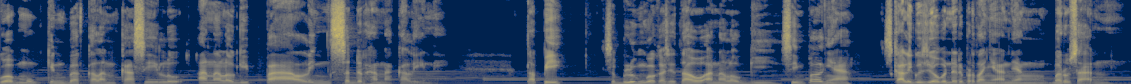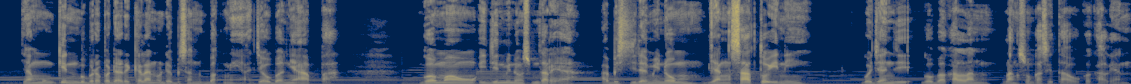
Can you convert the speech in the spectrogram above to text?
gue mungkin bakalan kasih lu analogi paling sederhana kali ini. Tapi sebelum gue kasih tahu analogi simpelnya, sekaligus jawaban dari pertanyaan yang barusan, yang mungkin beberapa dari kalian udah bisa nebak nih jawabannya apa. Gue mau izin minum sebentar ya. Habis jeda minum, yang satu ini gue janji gue bakalan langsung kasih tahu ke kalian.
